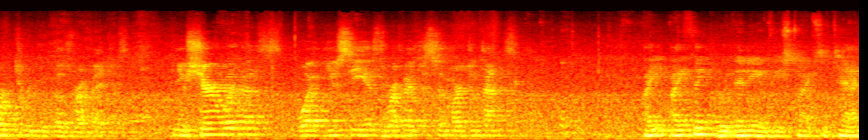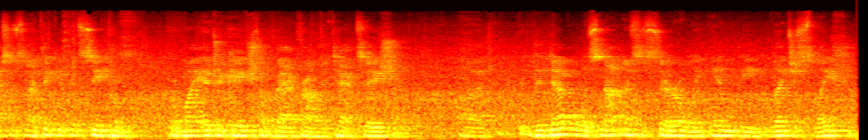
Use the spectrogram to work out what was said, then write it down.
worked to remove those rough edges. Can you share with us what you see as the rough edges to the margin tax? I, I think with any of these types of taxes, I think you can see from, from my educational background in taxation, uh, the devil is not necessarily in the legislation.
